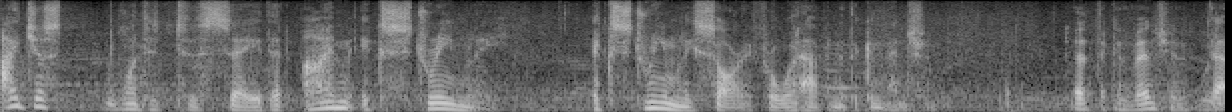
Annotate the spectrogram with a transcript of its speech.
I just wanted to say that I'm extremely, extremely sorry for what happened at the convention. At the convention. Uh,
